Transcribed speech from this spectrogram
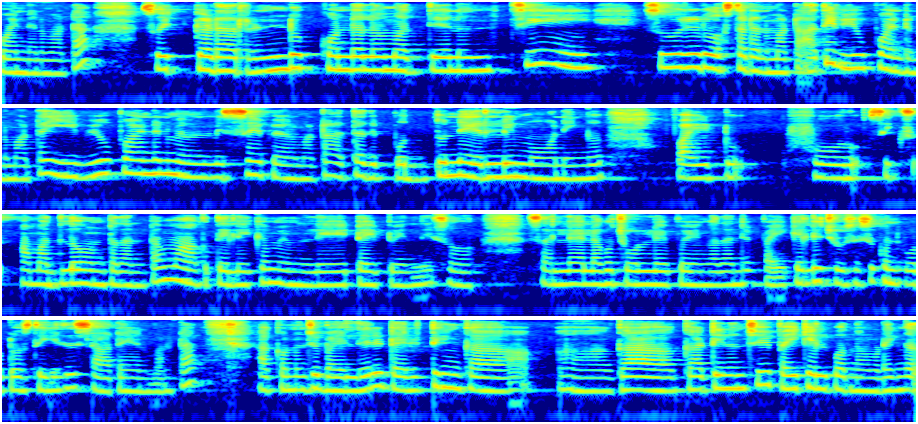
పాయింట్ అనమాట సో ఇక్కడ రెండు కొండల మధ్య నుంచి సూర్యుడు వస్తాడనమాట అది వ్యూ పాయింట్ అనమాట ఈ వ్యూ పాయింట్ని మేము మిస్ అయిపోయాం అనమాట అయితే అది పొద్దున్నే early morning five to four six ఆ మధ్యలో ఉంటుందంట. మాకు తెలియక మేము లేట్ అయిపోయింది. సో సర్లే ఎలాగో చూడలేకపోయాం కదా అని చెప్పి పైకి వెళ్ళి చూసేసి కొన్ని ఫొటోస్ దిగేసి స్టార్ట్ అయ్యానమాట. అనమాట అక్కడ నుంచి బయలుదేరి డైరెక్ట్గా ఇంకా ఘాటి నుంచి పైకి వెళ్ళిపోతున్నాం అనమాట ఇంకా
